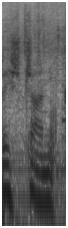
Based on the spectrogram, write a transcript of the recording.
Peščanik.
